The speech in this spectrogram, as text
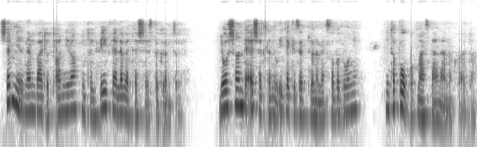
Semmire nem vágyott annyira, mint hogy végre levetesse ezt a göncöt. Gyorsan, de esetlenül igyekezett tőle megszabadulni, mintha pókok mászkálnának rajta.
